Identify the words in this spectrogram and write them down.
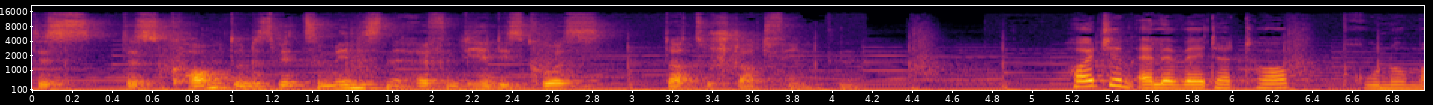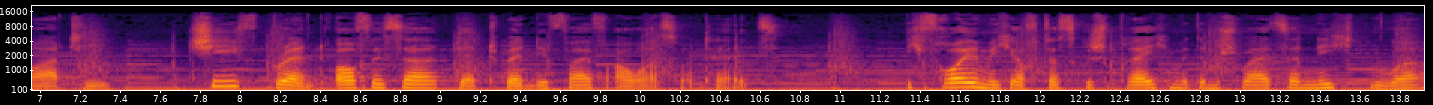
Das, das kommt und es wird zumindest ein öffentlicher Diskurs dazu stattfinden. Heute im Elevator Talk Bruno Marti, Chief Brand Officer der 25 Hours Hotels. Ich freue mich auf das Gespräch mit dem Schweizer nicht nur,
